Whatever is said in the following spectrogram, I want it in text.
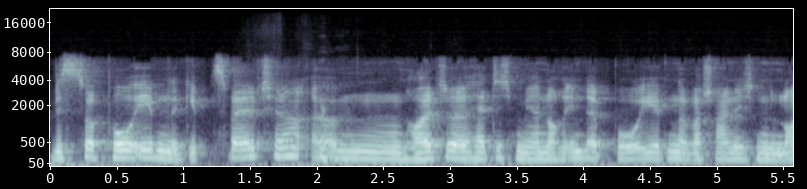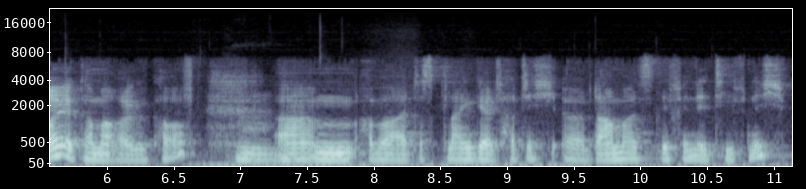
bis zur Po-Ebene gibt es welche. Ähm, heute hätte ich mir noch in der Po-Ebene wahrscheinlich eine neue Kamera gekauft. Hm. Ähm, aber das Kleingeld hatte ich äh, damals definitiv nicht.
